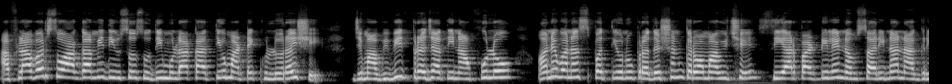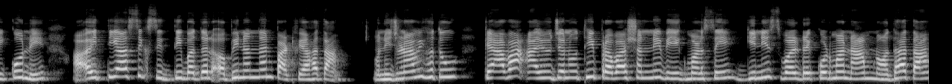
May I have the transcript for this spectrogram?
આ ફ્લાવર શો આગામી દિવસો સુધી મુલાકાતીઓ માટે ખુલ્લો રહેશે, જેમાં વિવિધ પ્રજાતિના ફૂલો અને વનસ્પતિઓનું પ્રદર્શન કરવામાં આવ્યું છે. સી આર પાટીલે નવસારીના નાગરિકોને આ ઐતિહાસિક સિદ્ધિ બદલ અભિનંદન પાઠવ્યા હતા અને જણાવ્યું હતું કે આવા આયોજનોથી પ્રવાસનને વેગ મળશે. ગિનિસ વર્લ્ડ રેકોર્ડમાં નામ નોંધાતા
